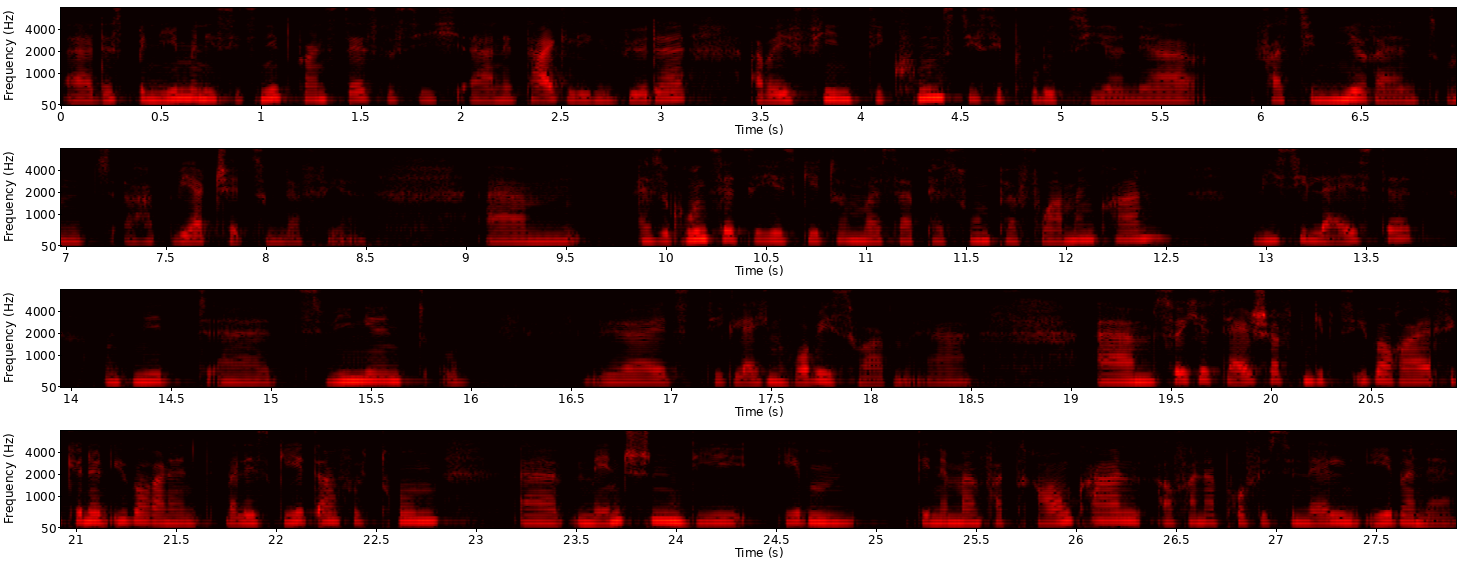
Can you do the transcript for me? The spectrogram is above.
äh, das Benehmen ist jetzt nicht ganz das, was ich äh, an den Tag legen würde, aber ich finde die Kunst, die sie produzieren, ja, faszinierend und habe Wertschätzung dafür. Ähm, also grundsätzlich, es geht darum, was eine Person performen kann, wie sie leistet und nicht äh, zwingend, ob wir jetzt die gleichen Hobbys haben. Ja. Ähm, solche Seilschaften gibt es überall. Sie können überall, weil es geht einfach darum, äh, Menschen, die eben denen man vertrauen kann auf einer professionellen Ebene,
